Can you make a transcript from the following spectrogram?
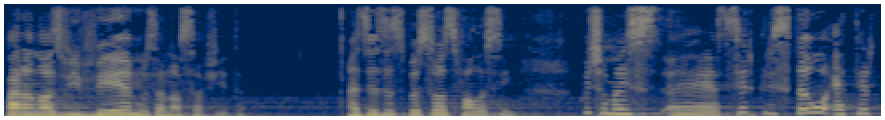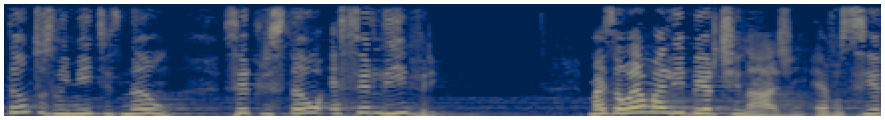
para nós vivermos a nossa vida. Às vezes as pessoas falam assim: puxa, mas é, ser cristão é ter tantos limites? Não, ser cristão é ser livre. Mas não é uma libertinagem, é você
